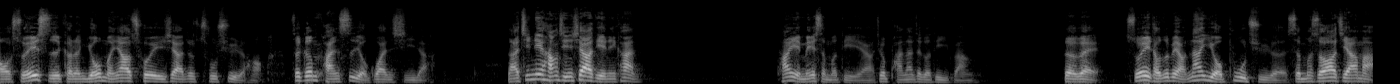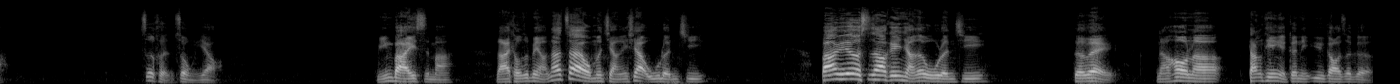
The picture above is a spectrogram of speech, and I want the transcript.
好，随时可能油门要吹一下就出去了哈，这跟盘势有关系的。来，今天行情下跌，你看，它也没什么跌啊，就盘在这个地方，对不对？所以，投资朋友，那有布局了，什么时候要加码？这很重要，明白意思吗？来，投资朋友，那再我们讲一下无人机。八月二十四号跟你讲这无人机，对不对？然后呢，当天也跟你预告这个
